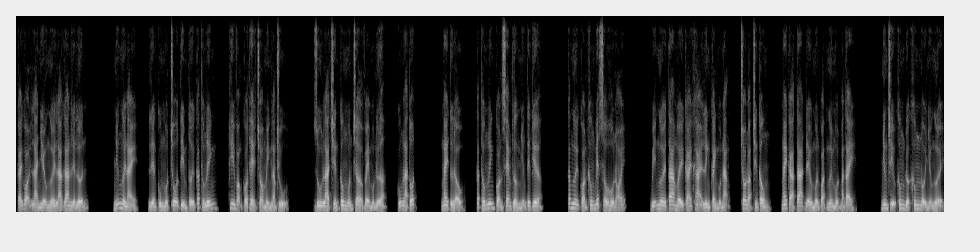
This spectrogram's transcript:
Cái gọi là nhiều người lá gan liền lớn. Những người này, liền cùng một chỗ tìm tới các thống lĩnh, hy vọng có thể cho mình làm chủ. Dù là chiến công muốn trở về một nửa, cũng là tốt. Ngay từ đầu các thống linh còn xem thường những tên kia. Các ngươi còn không biết xấu hổ nói. Bị người ta mấy cái khải linh cảnh một nặng, cho đoạt chiến công, ngay cả ta đều muốn quạt ngươi một bàn tay. Nhưng chịu không được không nổi nhiều người,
